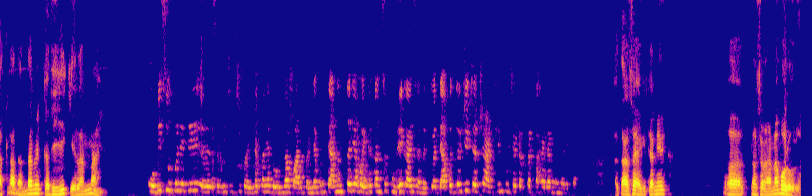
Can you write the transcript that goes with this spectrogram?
आतला धंदा मी कधीही केला नाही. ओबीसी उपनेते समितीची बैठका या दोनदा पार पडल्या पण त्यानंतर या बैठकांचं पुढे काय झालं? किंवा त्याबद्दलची चर्चा आणखीन पुढच्या टप्प्यात पाहायला मिळणार आहे का? आता असं आहे की त्यांनी सगळ्यांना बोलवलं.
